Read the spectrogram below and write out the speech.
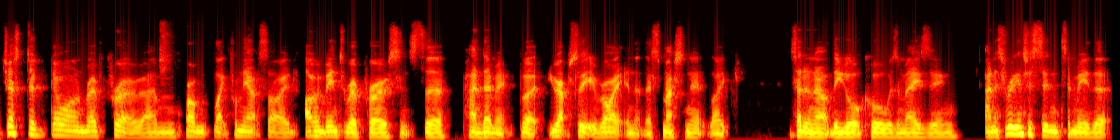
just to go on Rev Pro, um, from like from the outside, I haven't been to Rev Pro since the pandemic, but you're absolutely right in that they're smashing it. Like setting out the York Hall was amazing, and it's really interesting to me that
